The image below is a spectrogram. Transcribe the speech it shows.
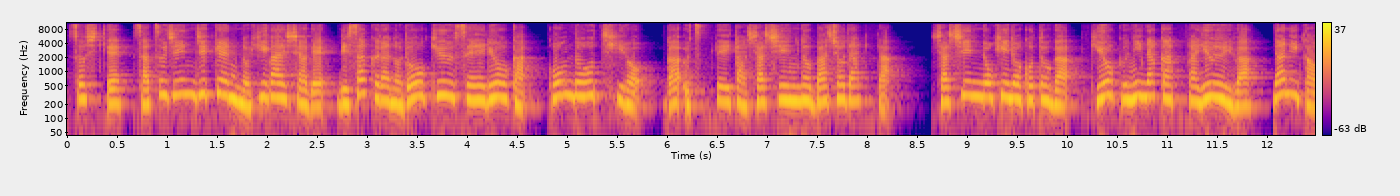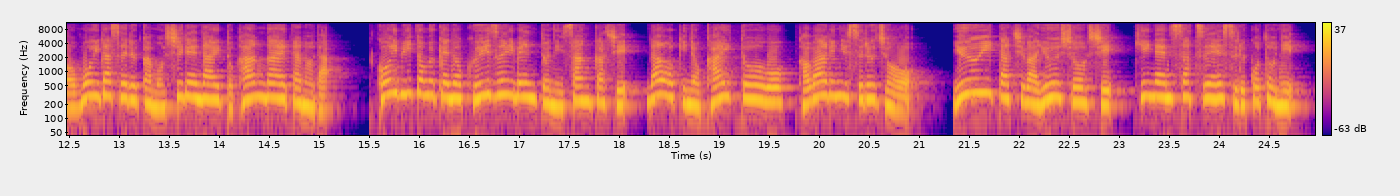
そして殺人事件の被害者でリサクラの同級生良家、近藤千尋が写っていた写真の場所だった。写真の日のことが記憶になかった優衣は何か思い出せるかもしれないと考えたのだ。恋人向けのクイズイベントに参加し、直樹の回答を代わりにする女優衣たちは優勝し、記念撮影することに。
